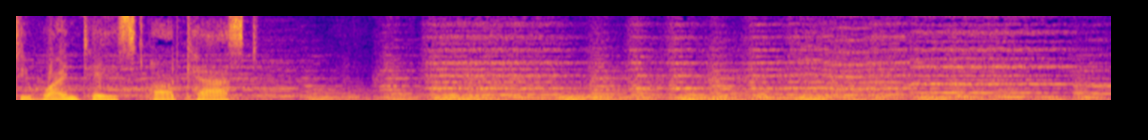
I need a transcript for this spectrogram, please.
The Wine Taste Podcast.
